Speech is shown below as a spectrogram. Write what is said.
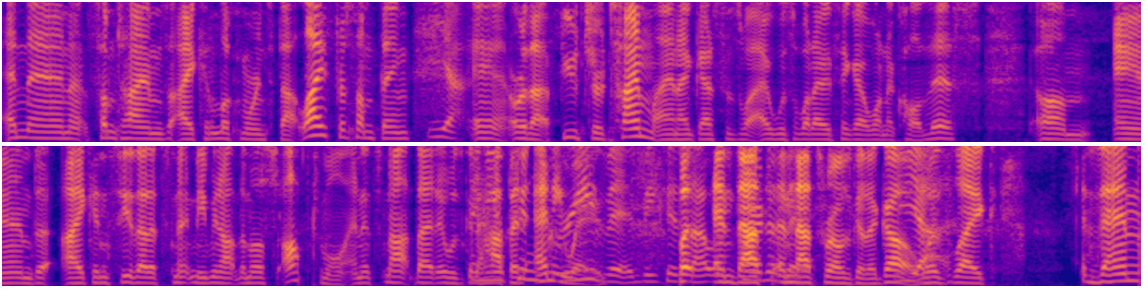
and then sometimes I can look more into that life or something. Yeah. And, or that future timeline, I guess is what I was what I think I want to call this. Um, and I can see that it's maybe not the most optimal, and it's not that it was going to happen anyways. grieve it because but that was and that's and it. that's where I was going to go. Yeah. Was like like then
